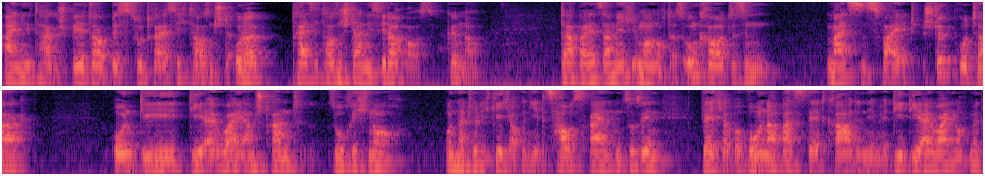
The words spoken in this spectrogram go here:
einige Tage später bis zu 30.000 Ster oder 30.000 Sternis wieder raus. Genau. Dabei sammle ich immer noch das Unkraut. Das sind meistens zwei Stück pro Tag. Und die DIY am Strand suche ich noch. Und natürlich gehe ich auch in jedes Haus rein, um zu sehen, welcher Bewohner bastelt gerade. Nehme die DIY noch mit.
